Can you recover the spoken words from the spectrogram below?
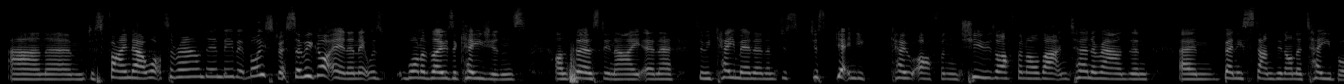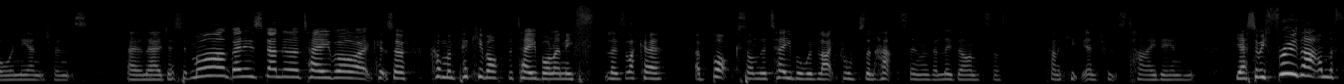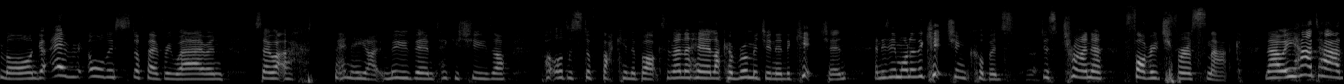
and um, just find out what's around him, be a bit boisterous. So we got in, and it was one of those occasions on Thursday night. And uh, so we came in, and I'm just, just getting your coat off and shoes off and all that, and turn around, and um, Benny's standing on a table in the entrance. And uh, Jess said, Mom, Benny's standing on a table. So come and pick him off the table, and he f- there's like a, a box on the table with like gloves and hats and with a lid on because I was trying to keep the entrance tied in. Yeah, so we threw that on the floor and got every, all this stuff everywhere. And so uh, Benny, like, move him, take his shoes off, put all the stuff back in the box. And then I hear like a rummaging in the kitchen, and he's in one of the kitchen cupboards just trying to forage for a snack. Now, he had had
